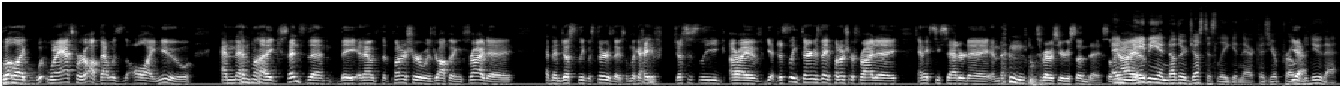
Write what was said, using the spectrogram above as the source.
But like Oh. w- when I asked for it off, that was all I knew. And then like since then, they announced that Punisher was dropping Friday, and then Justice League was Thursday. So I'm like, I have Justice League, or I have yeah, Justice League Thursday, Punisher Friday, NXT Saturday, and then Survivor Series Sunday. So and like, I have- maybe another Justice League in there because you're prone Yeah. to do that.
